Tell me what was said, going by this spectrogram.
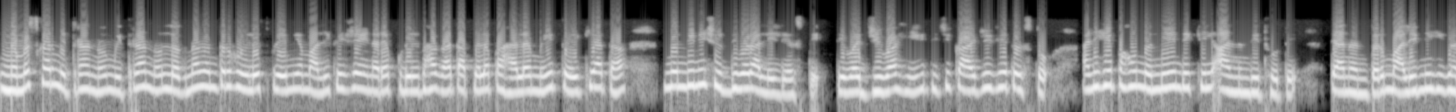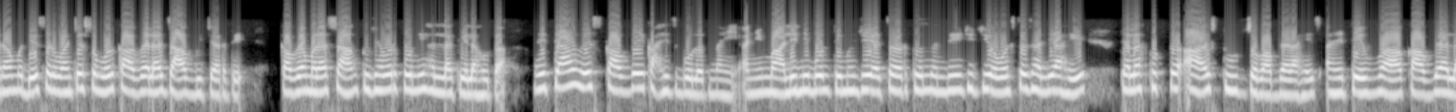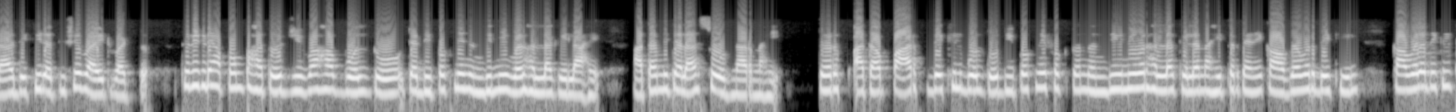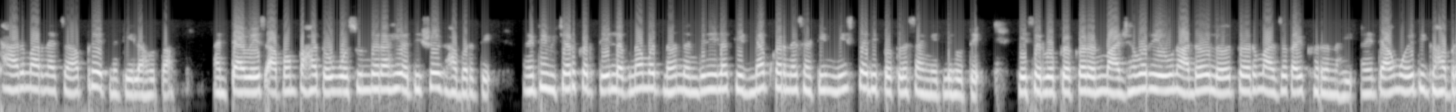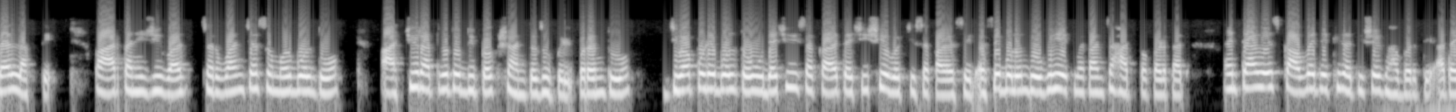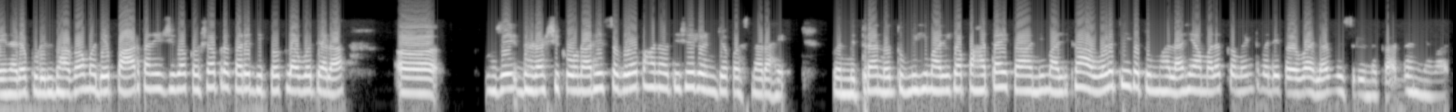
नमस्कार मित्रांनो मित्रांनो लग्नानंतर होईलच प्रेम या मालिकेच्या येणाऱ्या पुढील भागात आपल्याला पाहायला मिळतंय की आता नंदिनी शुद्धीवर आलेली असते. तेव्हा जीवा ही तिची काळजी घेत असतो आणि हे पाहून नंदिनी देखील आनंदित होते. त्यानंतर मालिनी ही घरामध्ये सर्वांच्या समोर काव्याला जाब विचारते. काव्या मला सांग तुझ्यावर कोणी हल्ला केला होता? आणि त्यावेळेस काव्य काहीच बोलत नाही. आणि मालिनी बोलते म्हणजे याचा अर्थ नंदिनीची जी अवस्था झाली आहे त्याला फक्त आज तूच जबाबदार आहेस. आणि तेव्हा काव्याला देखील अतिशय वाईट वाटतं. तर इकडे आपण पाहतो जेव्हा हा बोलतो त्या दीपकने नंदिनीवर हल्ला केला आहे. आता मी त्याला सोडणार नाही. तर आता पार्थ देखील बोलतो दीपकने फक्त नंदिनीवर हल्ला केला नाही तर त्याने काव्यावर देखील काव्याला देखील ठार मारण्याचा प्रयत्न केला होता. आणि त्यावेळेस आपण पाहतो वसुंधरा ही अतिशय घाबरते. आणि ती विचार करते लग्नामधनं नंदिनीला किडनॅप करण्यासाठी मीच त्या दीपकला सांगितले होते. हे सर्व प्रकरण माझ्यावर येऊन आढळलं तर माझं काही खरं नाही आणि त्यामुळे ती घाबरायला लागते. पार्थ आणि जीवा सर्वांच्या समोर बोलतो आजची रात्र तो दीपक शांत झोपेल परंतु जीवा पुढे बोलतो उद्याची ही सकाळ त्याची शेवटची सकाळ असेल असे बोलून दोघेही एकमेकांचा हात पकडतात. आणि त्यावेळेस काव्य देखील अतिशय घाबरते. आता येणाऱ्या पुढील भागामध्ये पार्थ आणि जीवा कशा प्रकारे दीपकला व त्याला अं म्हणजे धडा शिकवणार हे सगळं पाहणं अतिशय रंजक असणार आहे. पण मित्रांनो तुम्ही ही मालिका पाहताय का? आणि मालिका आवडते का तुम्हाला? हे आम्हाला कमेंटमध्ये कळवायला विसरू नका. धन्यवाद.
